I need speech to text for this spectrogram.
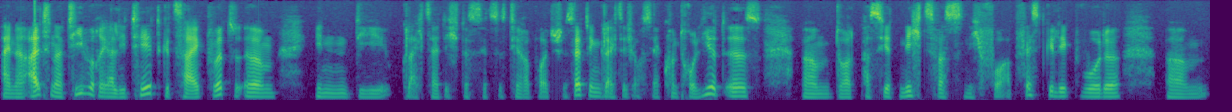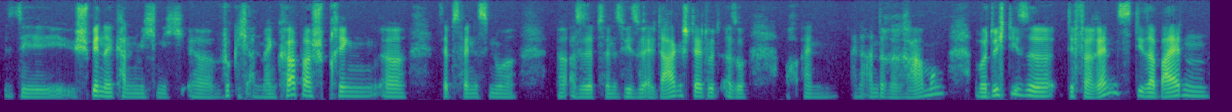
eine alternative Realität gezeigt wird, ähm, in die gleichzeitig, das jetzt das therapeutische Setting, gleichzeitig auch sehr kontrolliert ist. Ähm, dort passiert nichts, was nicht vorab festgelegt wurde. Ähm, die Spinne kann mich nicht äh, wirklich an meinen Körper springen, äh, selbst wenn es nur äh, also selbst wenn es visuell dargestellt wird, also auch ein, eine andere Rahmung. Aber durch diese Differenz dieser beiden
